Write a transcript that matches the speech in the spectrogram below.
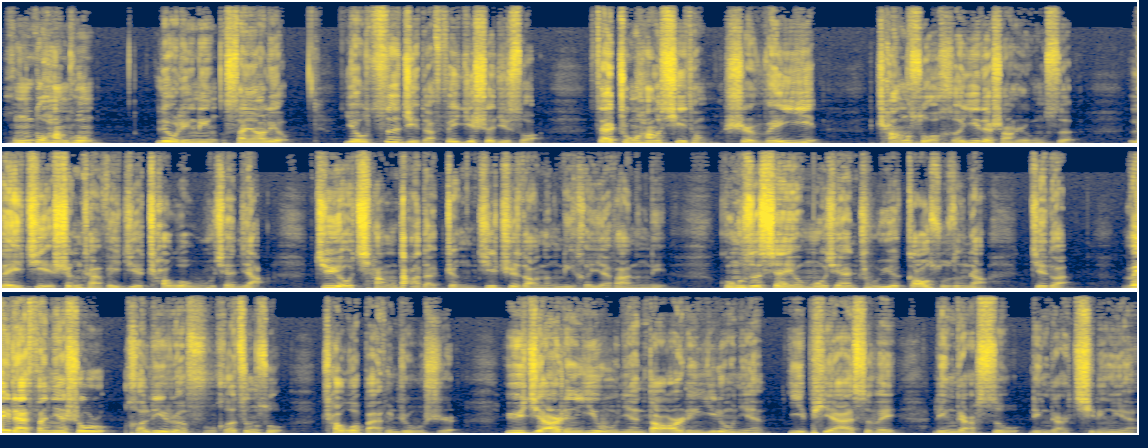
洪都航空六零零三幺六有自己的飞机设计所，在中航系统是唯一场所合一的上市公司，累计生产飞机超过五千架，具有强大的整机制造能力和研发能力。公司现有目前处于高速增长阶段，未来三年收入和利润复合增速超过百分之五十，预计二零一五年到二零一六年 EPS 为零点四五、零点七零元。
